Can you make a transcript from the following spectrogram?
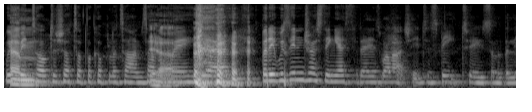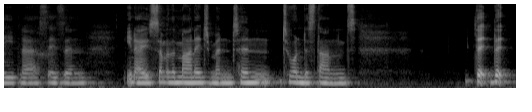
We've been Um, told to shut up a couple of times, haven't yeah. we? Yeah. but it was interesting yesterday as well, actually, to speak to some of the lead nurses and, you know, some of the management and to understand that that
